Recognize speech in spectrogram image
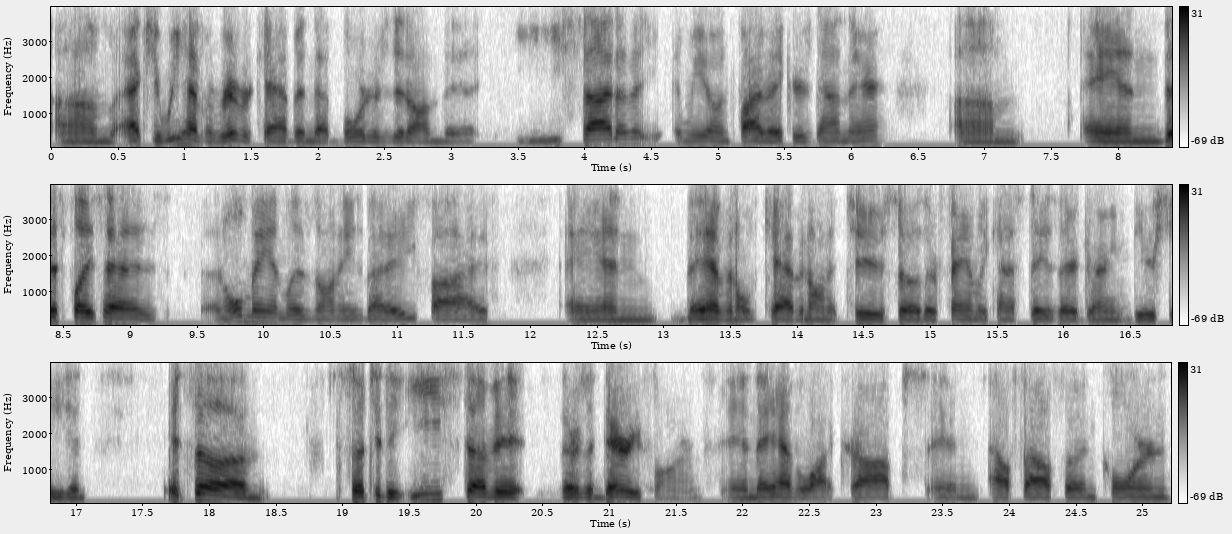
Um, actually, we have a river cabin that borders it on the east side of it, and we own five acres down there. Um, and this place has an old man lives on it. He's about 85, and they have an old cabin on it too. So their family kind of stays there during deer season. It's um so to the east of it, there's a dairy farm, and they have a lot of crops and alfalfa and corn.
